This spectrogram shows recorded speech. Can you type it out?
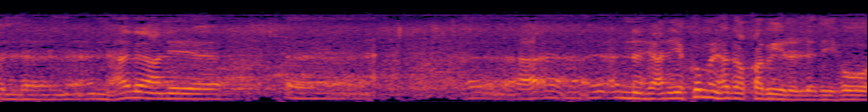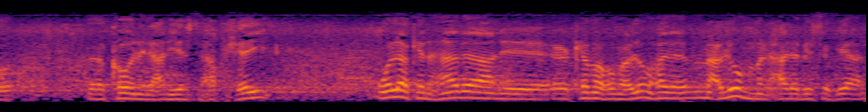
أن, أن, أن هذا يعني أنه يعني يكون من هذا القبيل الذي هو كونه يعني يستحق شيء. ولكن هذا يعني كما هو معلوم هذا معلوم من حال أبي سفيان.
